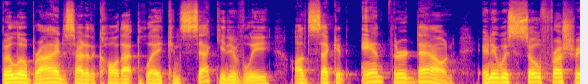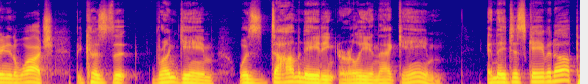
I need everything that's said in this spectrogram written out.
Bill O'Brien decided to call that play consecutively on second and third down. And it was so frustrating to watch because the run game was dominating early in that game. And they just gave it up.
